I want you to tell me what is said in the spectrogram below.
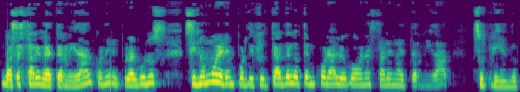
vas a estar en la eternidad con Él. Pero algunos, si no mueren por disfrutar de lo temporal, luego van a estar en la eternidad sufriendo.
